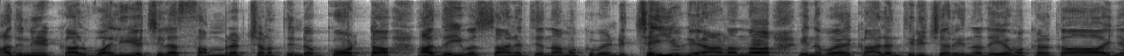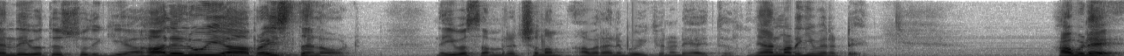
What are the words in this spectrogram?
അതിനേക്കാൾ വലിയ ചില സംരക്ഷണത്തിന്റെ കോട്ട ആ ദൈവസ്ഥാനത്തെ നമുക്ക് വേണ്ടി ചെയ്യുകയാണെന്ന് ഇന്ന് കാലം തിരിച്ചറിയുന്ന ദൈവമക്കൾക്കായി ഞാൻ ദൈവത്തെ സ്തുതിക്കുക. ഹാലലൂയ്യ ക്രൈസ്തലോൾ ദൈവസംരക്ഷണം അവർ അനുഭവിക്കാനിടയായി തീർന്നു ഞാൻ മടങ്ങി വരട്ടെ. അവിടെ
